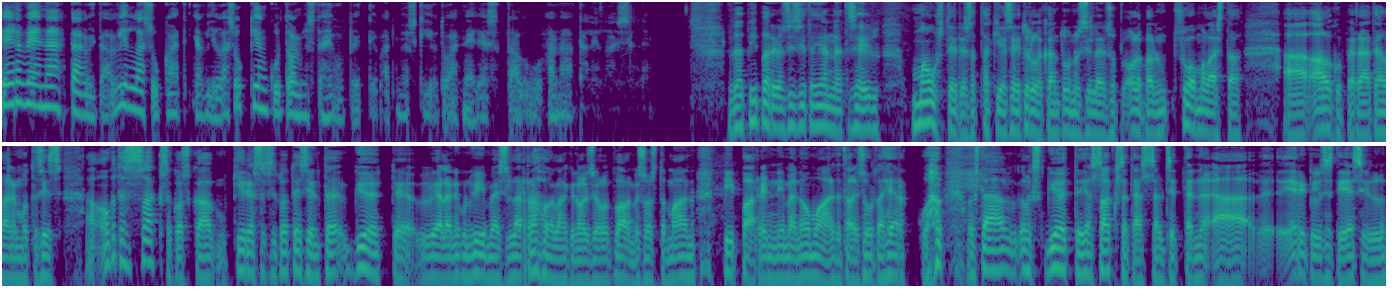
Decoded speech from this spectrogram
terveenä, tarvitaan villasukat ja villasukkien kutomista he opettivat myöskin jo 1400-luvulla naatalilaisille. No, tämä pipari on siis siitä jännä, että se ei mausteidensa takia se ei todellakaan tunnu silleen olevan suomalaista ää, alkuperää tällainen, mutta siis ää, onko tässä Saksa, koska kirjassasi tuot esiin, että Goethe vielä niin kuin viimeisillä rahoillaankin olisi ollut valmis ostamaan piparin nimenomaan, että tämä oli suurta herkkua. Onko, tämä, onko Goethe ja Saksa tässä nyt sitten ää, erityisesti esillä?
